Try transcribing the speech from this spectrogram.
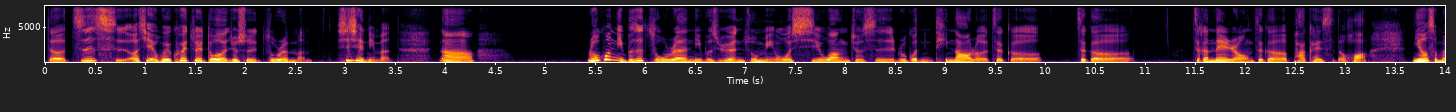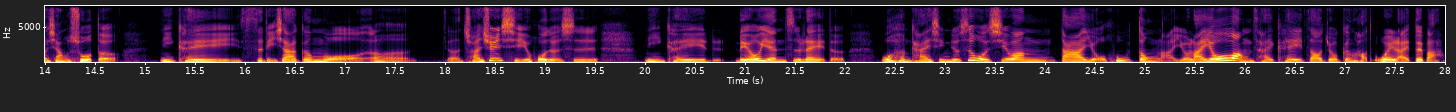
的支持，而且回馈最多的就是族人们。谢谢你们。那如果你不是族人，你不是原住民，我希望就是如果你听到了这个这个这个内容，这个 podcast 的话，你有什么想说的，你可以私底下跟我呃呃传讯息，或者是你可以留言之类的，我很开心。就是我希望大家有互动啦，有来有往，才可以造就更好的未来，对吧？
